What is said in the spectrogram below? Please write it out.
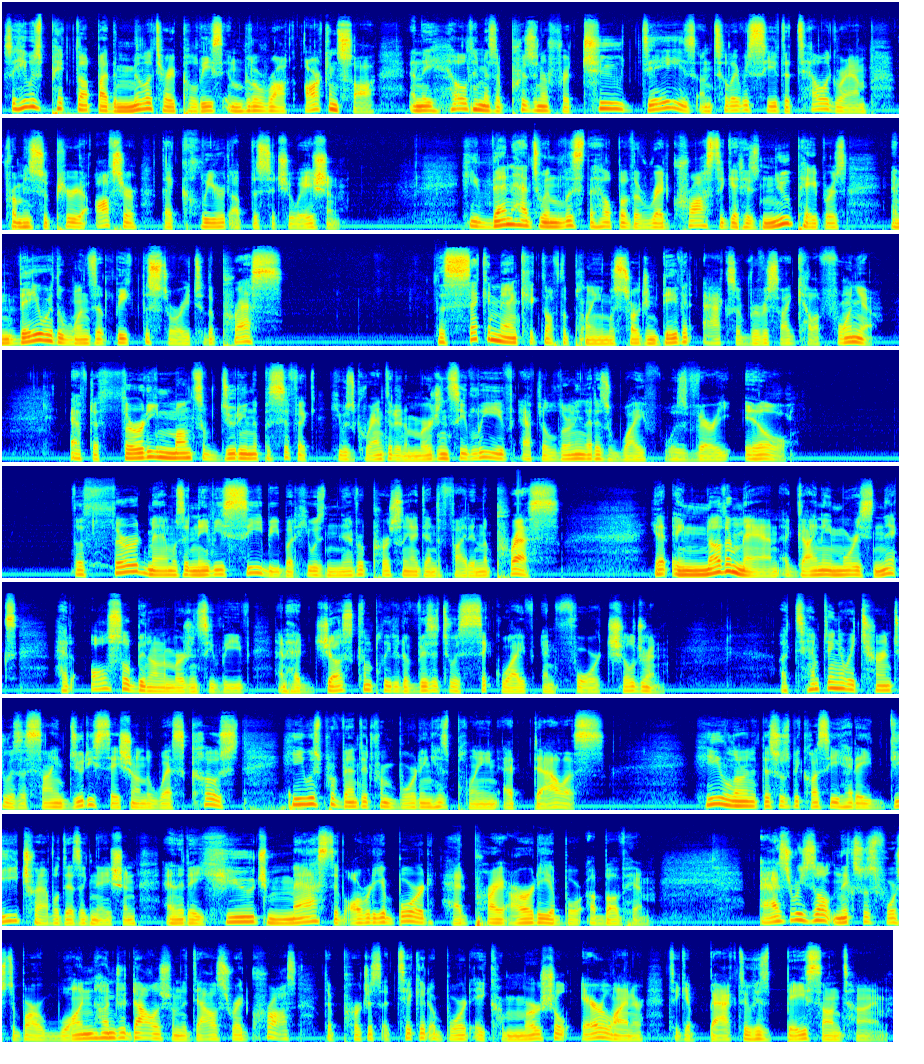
So he was picked up by the military police in Little Rock, Arkansas, and they held him as a prisoner for two days until they received a telegram from his superior officer that cleared up the situation. He then had to enlist the help of the Red Cross to get his new papers, and they were the ones that leaked the story to the press. The second man kicked off the plane was Sergeant David Axe of Riverside, California. After 30 months of duty in the Pacific, he was granted an emergency leave after learning that his wife was very ill. The third man was a Navy Seabee, but he was never personally identified in the press. Yet another man, a guy named Maurice Nix, had also been on emergency leave and had just completed a visit to his sick wife and four children. Attempting a return to his assigned duty station on the West Coast, he was prevented from boarding his plane at Dallas. He learned that this was because he had a D travel designation and that a huge mastiff already aboard had priority above him. As a result, Nix was forced to borrow $100 from the Dallas Red Cross to purchase a ticket aboard a commercial airliner to get back to his base on time.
